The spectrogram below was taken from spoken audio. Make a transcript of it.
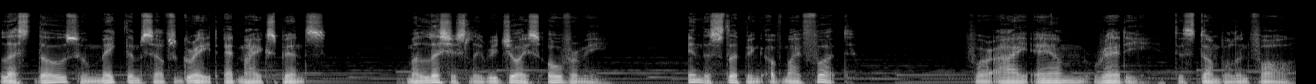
lest those who make themselves great at my expense maliciously rejoice over me in the slipping of my foot, for I am ready to stumble and fall.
